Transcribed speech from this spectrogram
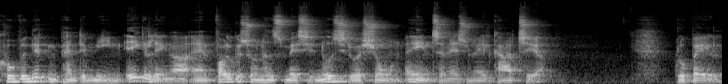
covid-19-pandemien ikke længere er en folkesundhedsmæssig nødsituation af international karakter. Global.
